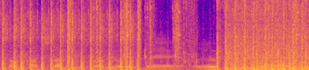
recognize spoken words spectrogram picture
Tam taşlar gibi sarıyorum be. Öf.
